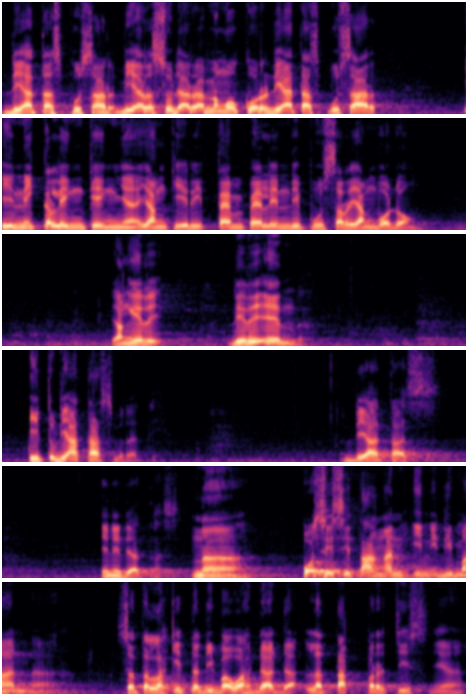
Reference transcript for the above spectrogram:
di atas pusar. Biar saudara mengukur di atas pusar, ini kelingkingnya yang kiri tempelin di pusar yang bodong. Yang kiri, diriin. Itu di atas berarti. Di atas. Ini di atas. Nah, posisi tangan ini di mana? Setelah kita di bawah dada, letak percisnya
